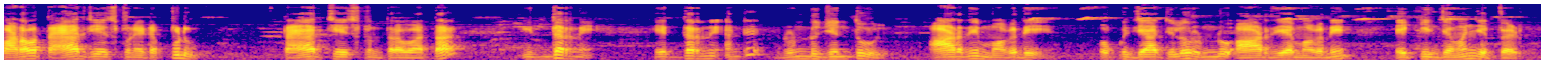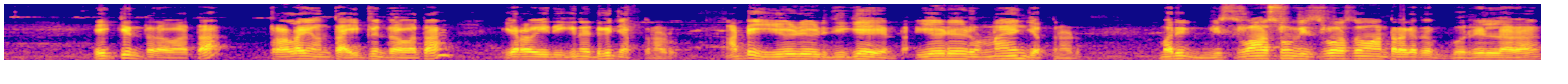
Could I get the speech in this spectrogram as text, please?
పడవ తయారు చేసుకునేటప్పుడు తయారు చేసుకున్న తర్వాత ఇద్దరిని ఇద్దరిని అంటే రెండు జంతువులు ఆడది మగది. ఒక జాతిలో రెండు ఆడది మగది ఎక్కించమని చెప్పాడు. ఎక్కిన తర్వాత ప్రళయం అంతా అయిపోయిన తర్వాత ఇరవై దిగినట్టుగా చెప్తున్నాడు. అంటే ఏడేడు దిగాయంట. ఏడేడు ఉన్నాయని చెప్తున్నాడు. మరి విశ్వాసం విశ్వాసం అంటారు కదా గొర్రెల్లారా?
